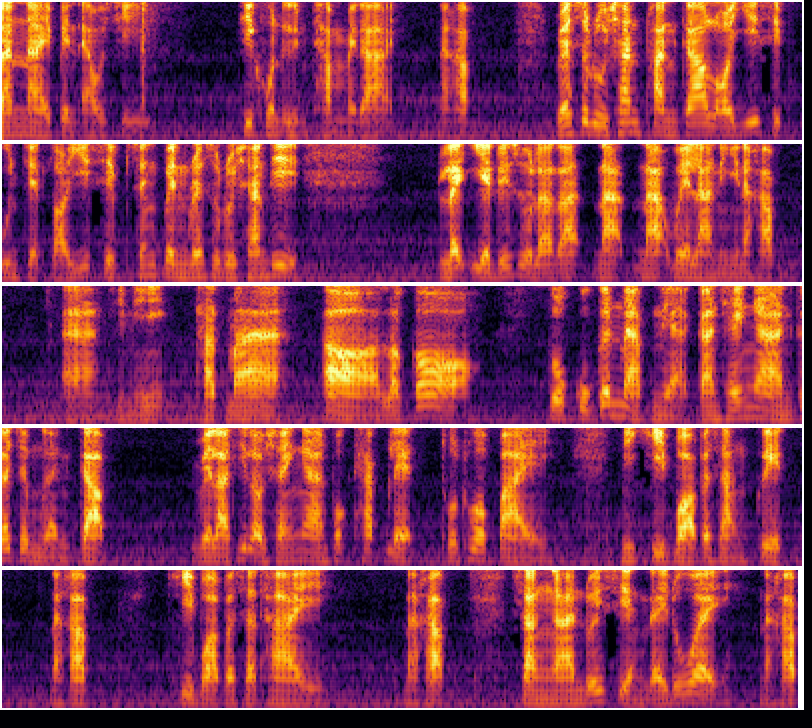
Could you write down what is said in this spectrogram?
ด้านในเป็น LG ที่คนอื่นทำไม่ได้ นะครับ resolution 1920คูณ720 ซึ่งเป็น resolution ที่ละเอียดที่สุดแล้วณณเวลานี้นะครับ อ่า ทีนี้ถัดมาอ่าแล้วก็ตัว Google Map เนี่ย การใช้งานก็จะเหมือนกับเวลาที่เราใช้งานพวกแท็บเล็ตทั่ว ๆ ไป มีคีย์บอร์ดภาษาอังกฤษนะครับ คีย์บอร์ดภาษาไทยนะครับ สั่งงานด้วยเสียงได้ด้วยนะครับ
